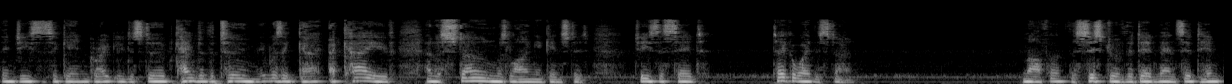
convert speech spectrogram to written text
Then Jesus again, greatly disturbed, came to the tomb. It was a, ga- a cave and a stone was lying against it. Jesus said, take away the stone. Martha, the sister of the dead man, said to him,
